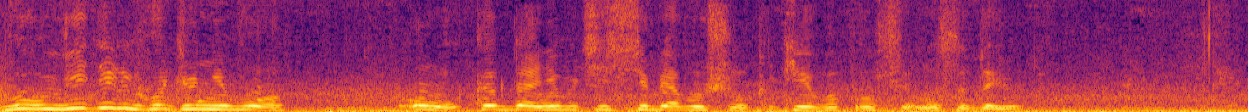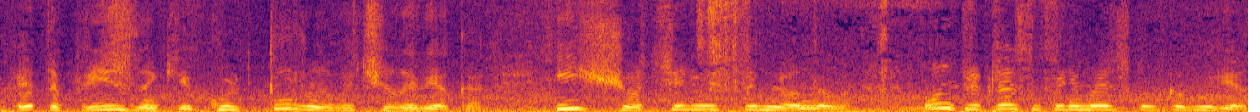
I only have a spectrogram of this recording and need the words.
Вы увидели хоть у него, он когда-нибудь из себя вышел, какие вопросы ему задают? Это признаки культурного человека и еще целеустремленного. Он прекрасно понимает, сколько ему лет,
